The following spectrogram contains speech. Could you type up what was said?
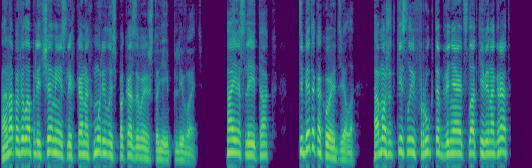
Она повела плечами и слегка нахмурилась, показывая, что ей плевать. А если и так? Тебе-то какое дело? А может, кислый фрукт обвиняет сладкий виноград?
